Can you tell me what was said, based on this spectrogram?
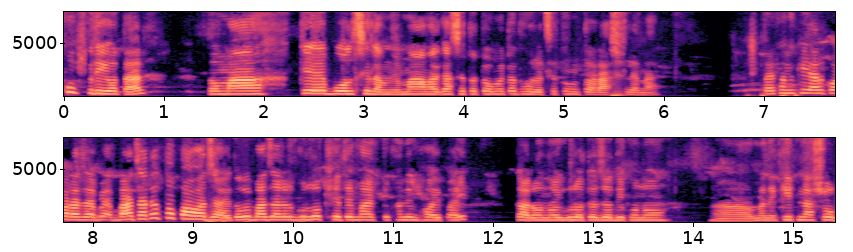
খুব প্রিয় তার। তো মাকে বলছিলাম যে, মা, আমার গাছে তো টমেটো ধরেছে, তুমি তো আর আসলে না। তো এখন কি আর করা যাবে? বাজারে তো পাওয়া যায়, তবে বাজারেরগুলো খেতে মা একটুখানি ভয় পাই কারণ ওইগুলোতে যদি কোনো মানে কীটনাশক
